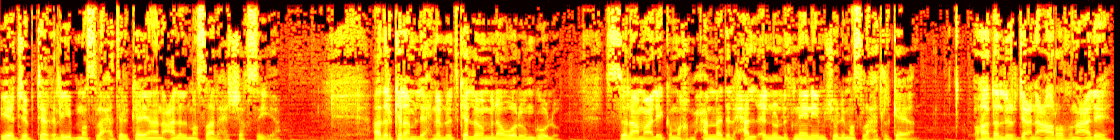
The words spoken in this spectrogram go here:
يجب تغليب مصلحة الكيان على المصالح الشخصية. هذا الكلام اللي إحنا بنتكلم من أول ونقوله. السلام عليكم أخ محمد. الحل إنه الاثنين يمشوا لمصلحة الكيان. وهذا اللي رجعنا عارضنا عليه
